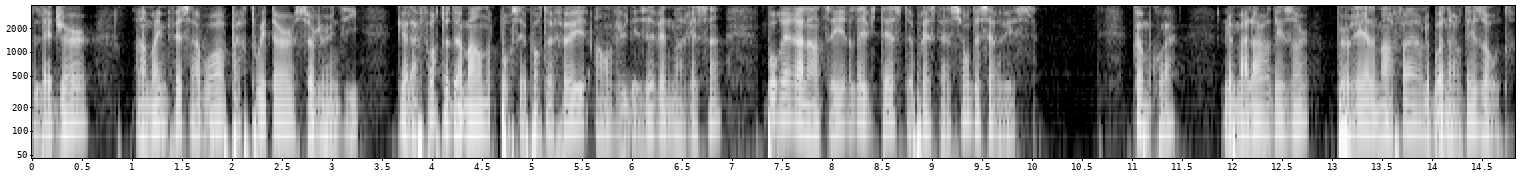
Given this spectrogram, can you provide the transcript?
Ledger a même fait savoir par Twitter ce lundi que la forte demande pour ces portefeuilles en vue des événements récents pourrait ralentir la vitesse de prestation de services. Comme quoi, le malheur des uns peut réellement faire le bonheur des autres.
